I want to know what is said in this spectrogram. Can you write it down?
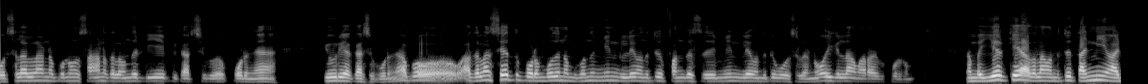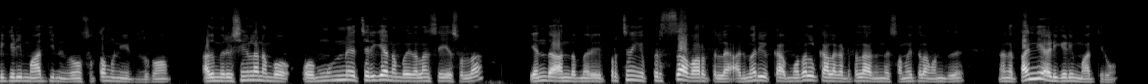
ஒரு சிலர்லாம் என்ன பண்ணுவோம் சாணத்தில் வந்து டிஏபி கரைச்சி போடுங்க யூரியா கரைச்சி போடுங்க. அப்போது அதெல்லாம் சேர்த்து போடும்போது நமக்கு வந்து மீன்களே வந்துட்டு ஃபங்கஸ் மீன்களே வந்துட்டு ஒரு சில நோய்கள்லாம் வர கொடுக்கும். நம்ம இயற்கையாக அதெல்லாம் வந்துட்டு தண்ணி அடிக்கடி மாற்றின்னு இருக்கிறோம் சுத்தம் பண்ணிட்டு இருக்கோம். அது மாதிரி விஷயங்கள்லாம் நம்ம முன்னெச்சரிக்கையாக நம்ம இதெல்லாம் செய்ய சொல்ல எந்த அந்த மாதிரி பிரச்சனைங்க பெருசாக வரதில்லை. அது மாதிரி க முதல் காலகட்டத்தில் அது மாதிரி சமயத்தில் வந்து நாங்கள் தண்ணி அடிக்கடி மாற்றிடுவோம்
